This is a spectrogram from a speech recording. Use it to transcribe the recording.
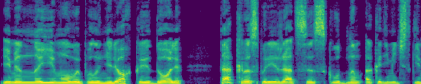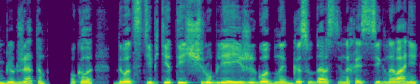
Именно ему выпала нелегкая доля так распоряжаться скудным академическим бюджетом, около 25 тысяч рублей ежегодных государственных ассигнований,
